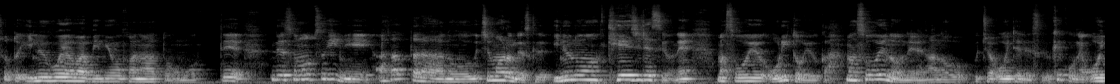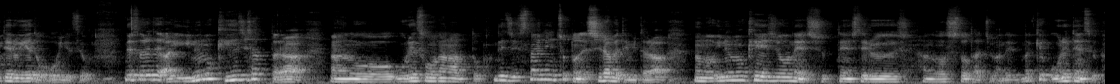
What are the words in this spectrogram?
ちょっと犬小屋は微妙かなと思って、で、その次に、あ、だったら、あの、うちもあるんですけど、犬のケージですよね。まあそういう檻というか、まあそういうのをね、あの、うちは置いてるんですけど、結構ね、置いてる家とか多いですよ。で、それで、あ、犬のケージだったら、あの、売れそうだなと。で、実際にちょっとね、調べてみたら、あの、犬のケージをね、出店してるあの人たちはね、結構売れてるんですよ。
